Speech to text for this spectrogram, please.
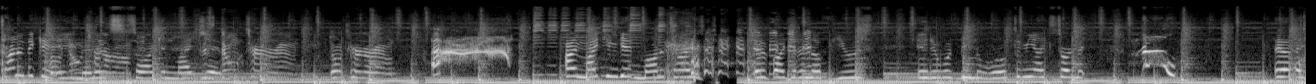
trying to make it eight minutes so I can might Just get... don't turn around. Don't turn around. I might can get monetized if I get enough views, and it would mean the world to me. I'd start no, I'd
